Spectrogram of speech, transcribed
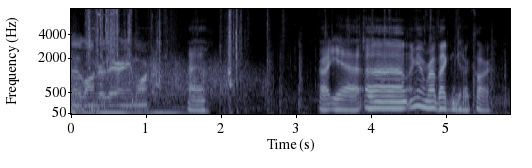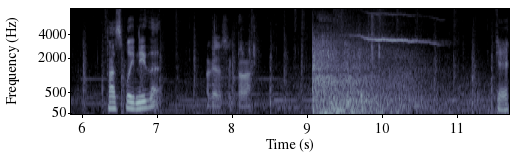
No longer there anymore. Uh, Alright, yeah. Um, I'm gonna run back and get our car. Possibly need that? I'll get us a car. Okay.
